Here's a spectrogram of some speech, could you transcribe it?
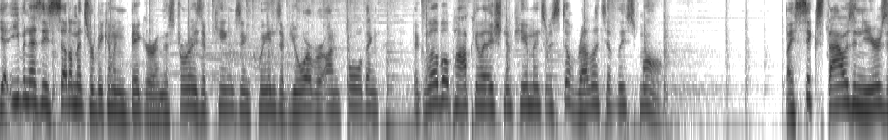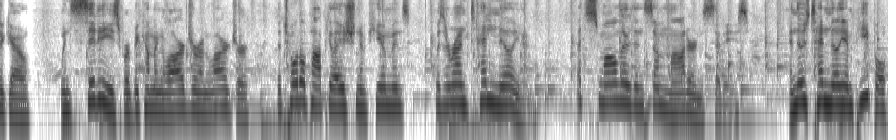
Yet, even as these settlements were becoming bigger and the stories of kings and queens of yore were unfolding, the global population of humans was still relatively small. By 6,000 years ago, when cities were becoming larger and larger, the total population of humans was around 10 million. That's smaller than some modern cities. And those 10 million people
